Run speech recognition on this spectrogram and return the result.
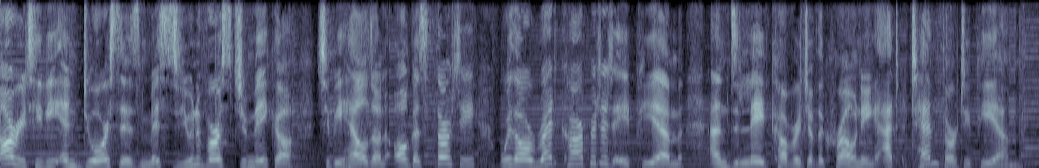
RETV endorses Miss Universe Jamaica to be held on August 30 with our red carpet at 8 pm and delayed coverage of the crowning at 10:30 pm.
